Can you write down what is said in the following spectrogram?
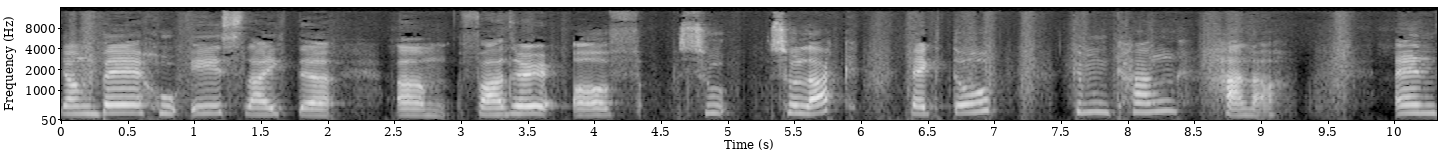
Young Bae, who is like the um, father of Su- Sulak, Pekto, Gumkang, Hana, and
